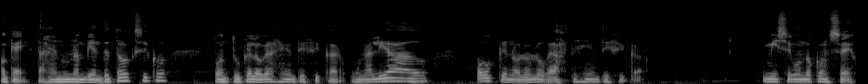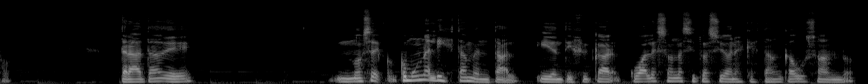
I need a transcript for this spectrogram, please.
ok, estás en un ambiente tóxico, pon tú que logras identificar un aliado o que no lo lograste identificar. Mi segundo consejo, trata de, no sé, como una lista mental, identificar cuáles son las situaciones que están causando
